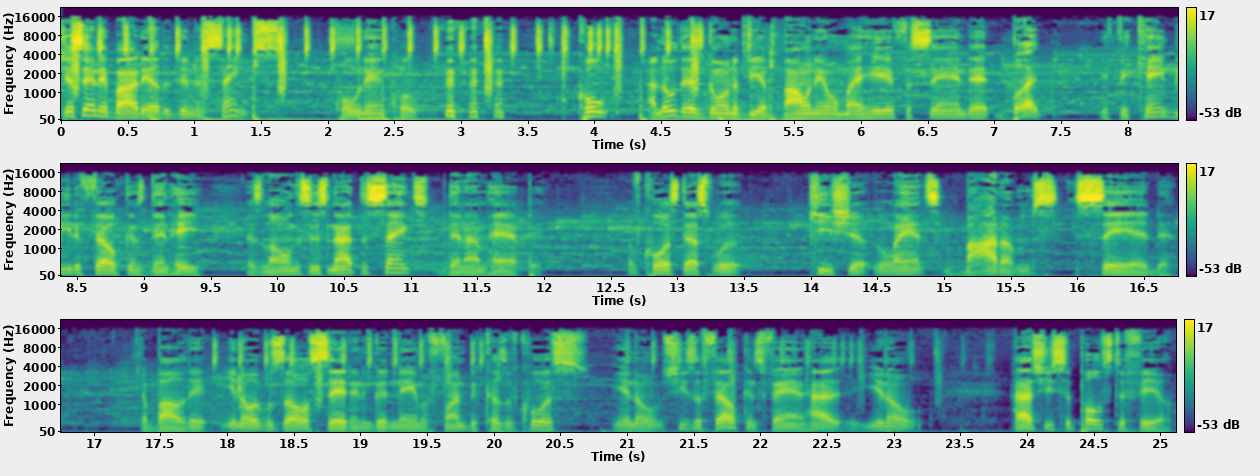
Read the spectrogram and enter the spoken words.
"Just anybody other than the Saints." Quote unquote. quote I know there's going to be a bounty on my head for saying that, but if it can't be the Falcons, then hey, as long as it's not the Saints, then I'm happy. Of course, that's what Keisha Lance Bottoms said about it. You know, it was all said in good name of fun because, of course, you know she's a Falcons fan. How you know how's she supposed to feel?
